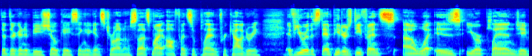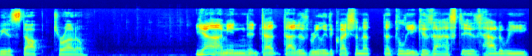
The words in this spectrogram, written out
that they're going to be showcasing against Toronto. So that's my offensive plan for Calgary. If you are the Stampeders defense, uh, what is your plan, JB, to stop Toronto? Yeah, I mean that that is really the question that that the league has asked is how do we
